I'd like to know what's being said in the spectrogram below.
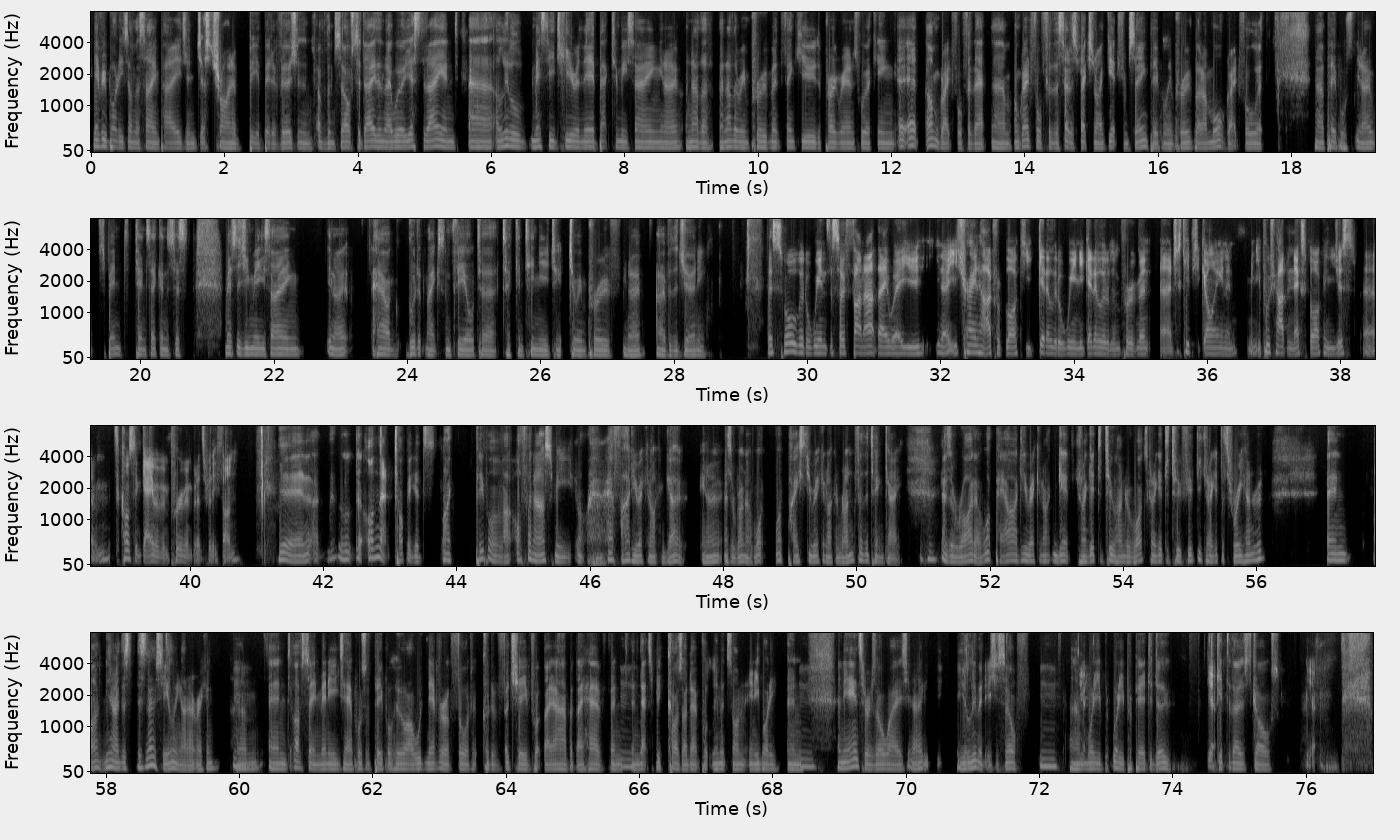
everybody's on the same page and just trying to be a better version of themselves today than they were yesterday. And uh, a little message here and there back to me saying, you know, another another improvement. Thank you. The program's working. I'm grateful for that. Um, I'm grateful for the satisfaction I get from seeing people improve, but I'm more grateful that uh, people, you know, spend 10 seconds just messaging me saying, you know, how good it makes them feel to to continue to to improve, you know, over the journey. Those small little wins are so fun, aren't they? Where you you know you train hard for a block, you get a little win, you get a little improvement, uh, it just keeps you going, and I mean you push hard the next block, and you just um, it's a constant game of improvement, but it's really fun. Yeah, and uh, on that topic, it's like people often ask me, oh, "How far do you reckon I can go?" You know, as a runner, what what pace do you reckon I can run for the 10K? Mm-hmm. As a rider, what power do you reckon I can get? Can I get to 200 watts? Can I get to 250? Can I get to 300? And, oh, you know, there's, there's no ceiling, I don't reckon. Mm-hmm. Um, and I've seen many examples of people who I would never have thought could have achieved what they are, but they have. And, mm-hmm. and that's because I don't put limits on anybody. And, mm. and the answer is always, you know, your limit is yourself. Mm. Um, yeah. What are you, what are you prepared to do yeah. to get to those goals? Yeah.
